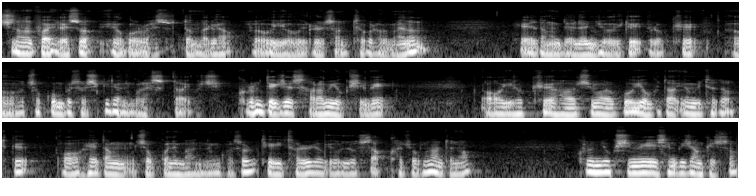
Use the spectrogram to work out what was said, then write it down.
지난 파일에서 요거를 했었단 말이야. 여기 요일을 선택을 하면은 해당되는 요일이 이렇게 어, 조건부 서식이 되는 걸 했었다 이거지. 그런데 이제 사람 욕심이 어, 이렇게 하지 말고 여기다 이 밑에다 어떻게 어, 해당 조건에 맞는 것을 데이터를 여기로 싹 가져오면 안 되나? 그런 욕심이 생기지 않겠어?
